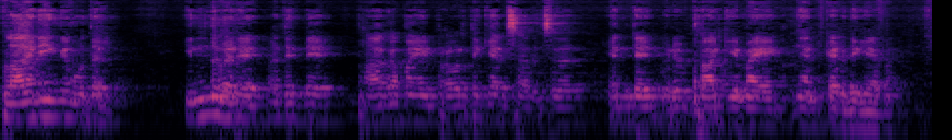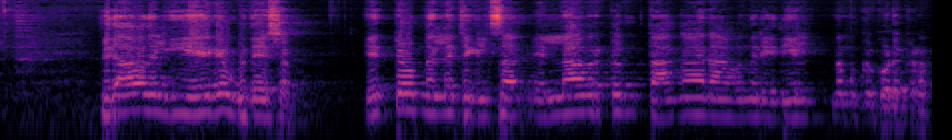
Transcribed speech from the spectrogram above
പ്ലാനിംഗ് മുതൽ ഇന്ന് വരെ അതിന്റെ ഭാഗമായി പ്രവർത്തിക്കാൻ സാധിച്ചത് എന്റെ ഒരു ഭാഗ്യമായി ഞാൻ കരുതുകയാണ്. പിതാവ് നൽകിയ ഏക ഉപദേശം ഏറ്റവും നല്ല ചികിത്സ എല്ലാവർക്കും താങ്ങാനാവുന്ന രീതിയിൽ നമുക്ക് കൊടുക്കണം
